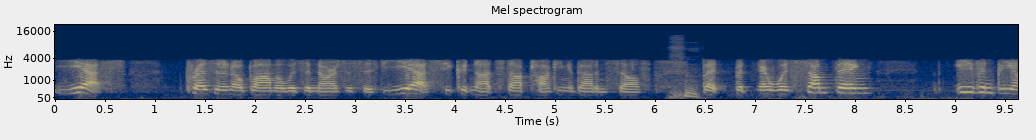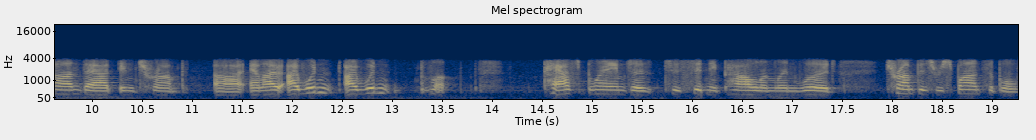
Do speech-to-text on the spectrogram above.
yes, President Obama was a narcissist. Yes, he could not stop talking about himself. Hmm. But but there was something even beyond that in Trump, uh, and I, I wouldn't I wouldn't pass blame to to Sidney Powell and Lin Wood. Trump is responsible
